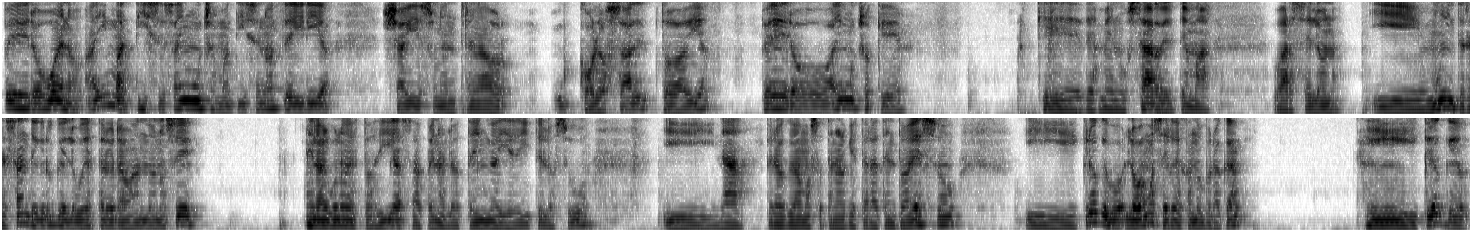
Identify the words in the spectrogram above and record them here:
pero bueno, hay matices, hay muchos matices. No te diría, Xavi es un entrenador colosal todavía, pero hay mucho que, que desmenuzar del tema Barcelona. Y muy interesante, creo que lo voy a estar grabando, no sé, en alguno de estos días, apenas lo tenga y edite, lo subo. Y nada, creo que vamos a tener que estar atento a eso. Y creo que lo vamos a ir dejando por acá. Y creo que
